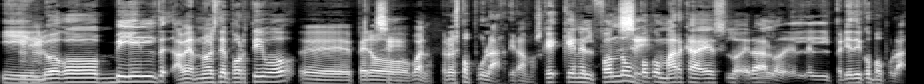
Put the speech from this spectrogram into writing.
y luego Bild, a ver, no es deportivo, eh, pero bueno, pero es popular, digamos, que, en el fondo un poco marca es lo, era lo, el, periódico popular.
